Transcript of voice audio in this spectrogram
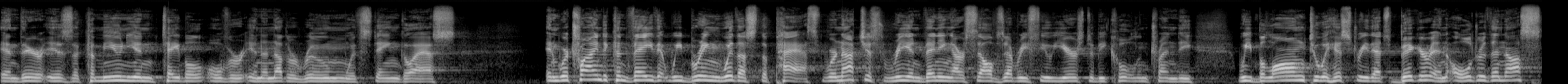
and there is a communion table over in another room with stained glass and we're trying to convey that we bring with us the past. We're not just reinventing ourselves every few years to be cool and trendy. We belong to a history that's bigger and older than us,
